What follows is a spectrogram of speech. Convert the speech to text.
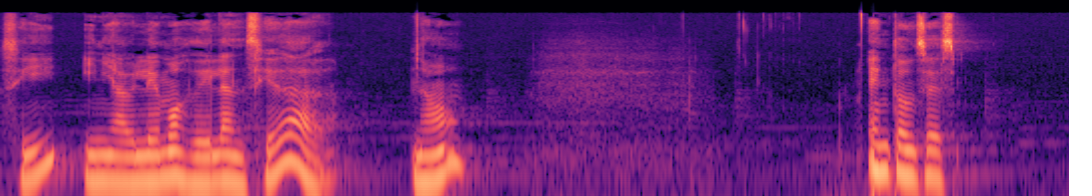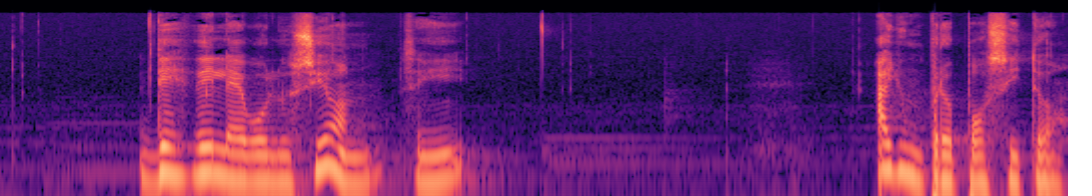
¿sí? Y ni hablemos de la ansiedad, ¿no? Entonces, desde la evolución, ¿sí? Hay un propósito,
